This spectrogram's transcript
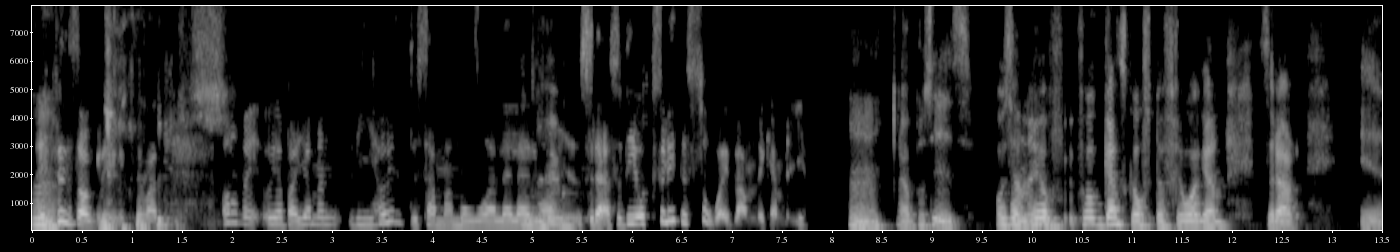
Mm. en sån grej. Liksom att, oh, men, och jag bara, ja men vi har ju inte samma mål eller vi, sådär. Så det är också lite så ibland det kan bli. Mm. Ja, precis. Och sen har jag får ganska ofta frågan sådär, eh,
